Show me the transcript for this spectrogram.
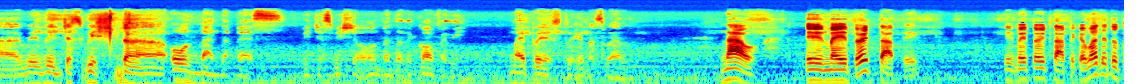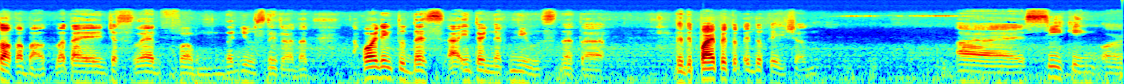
Uh, we, we just wish the old man the best. We just wish the old man the recovery. My prayers to him as well. Now, in my third topic, in my third topic, I wanted to talk about what I just read from the news later that according to this uh, internet news that uh, the Department of Education are seeking or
